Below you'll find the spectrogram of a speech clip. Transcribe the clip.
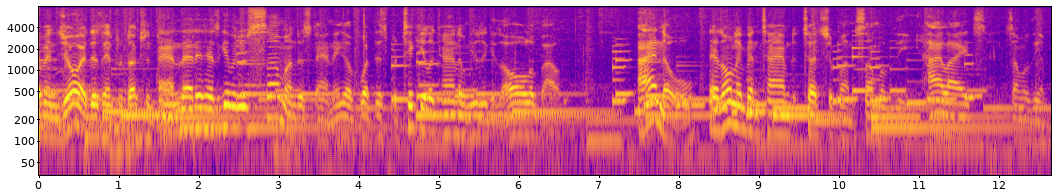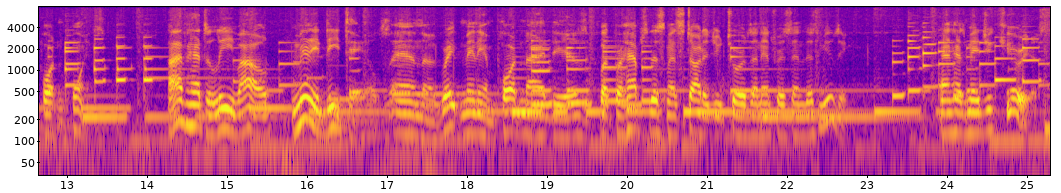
have enjoyed this introduction and that it has given you some understanding of what this particular kind of music is all about. I know there's only been time to touch upon some of the highlights and some of the important points. I've had to leave out many details and a great many important ideas, but perhaps this has started you towards an interest in this music and has made you curious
